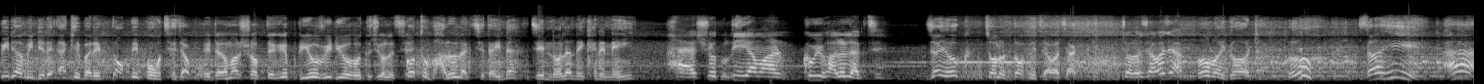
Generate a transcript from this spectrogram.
পিরামিডের একেবারে টপে পৌঁছে যাব। এটা আমার সব থেকে প্রিয় ভিডিও হতে চলেছে। কত ভালো লাগছে তাই না? যে নোলান এখানে নেই। হ্যাঁ সত্যি আমার খুবই ভালো লাগছে। যাই হোক চলো টপে যাওয়া যাক। চলো যাওয়া যাক। ও মাই গড ও জাহি! হ্যাঁ।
